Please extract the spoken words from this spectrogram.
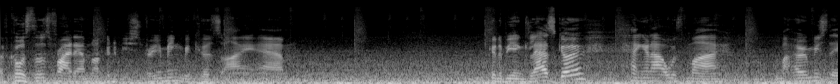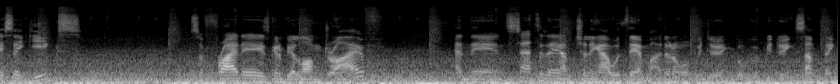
Of course, this Friday I'm not going to be streaming because I am going to be in Glasgow, hanging out with my my homies, the SA Geeks. So Friday is going to be a long drive, and then Saturday I'm chilling out with them. I don't know what we're doing, but we'll be doing something.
